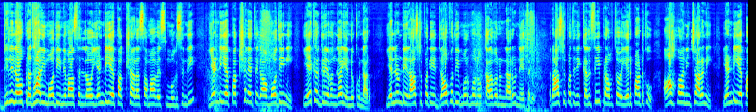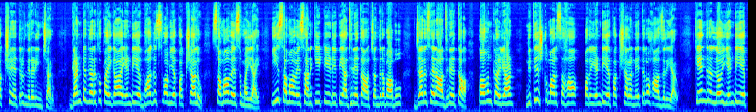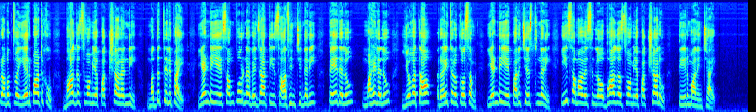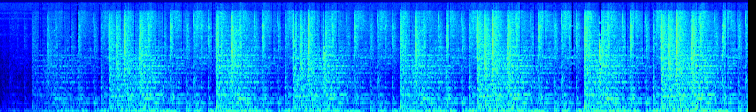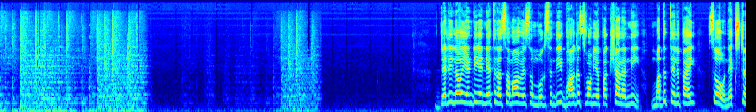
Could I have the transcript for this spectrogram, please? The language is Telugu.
ఢిల్లీలో ప్రధాని మోదీ నివాసంలో ఎన్డీఏ పక్షాల సమావేశం ముగిసింది. ఎన్డీఏ పక్ష నేతగా మోదీని ఏకగ్రీవంగా ఎన్నుకున్నారు. ఎల్లుండి రాష్ట్రపతి ద్రౌపది ముర్మును కలవనున్నారు నేతలు. రాష్ట్రపతిని కలిసి ప్రభుత్వ ఏర్పాటుకు ఆహ్వానించాలని ఎన్డీఏ పక్ష నేతలు నిర్ణయించారు గంటన్నరకు పైగా ఎన్డీఏ భాగస్వామ్య పక్షాలు సమావేశమయ్యాయి. ఈ సమావేశానికి టీడీపీ అధినేత చంద్రబాబు జనసేన అధినేత పవన్ కళ్యాణ్ నితీష్ కుమార్ సహా పలు ఎన్డీఏ పక్షాల నేతలు హాజరయ్యారు. కేంద్రంలో ఎన్డీఏ ప్రభుత్వ ఏర్పాటుకు భాగస్వామ్య పక్షాలన్నీ మద్దతు తెలిపాయి ఎన్డీఏ సంపూర్ణ మెజార్టీ సాధించిందని పేదలు మహిళలు యువత రైతుల కోసం ఎన్డీఏ పనిచేస్తుందని ఈ సమావేశంలో భాగస్వామ్య పక్షాలు తీర్మానించాయి. ఢిల్లీలో ఎన్డీఏ నేతల సమావేశం ముగిసింది. భాగస్వామ్య పక్షాలన్నీ మద్దతు తెలిపాయి. సో నెక్స్ట్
